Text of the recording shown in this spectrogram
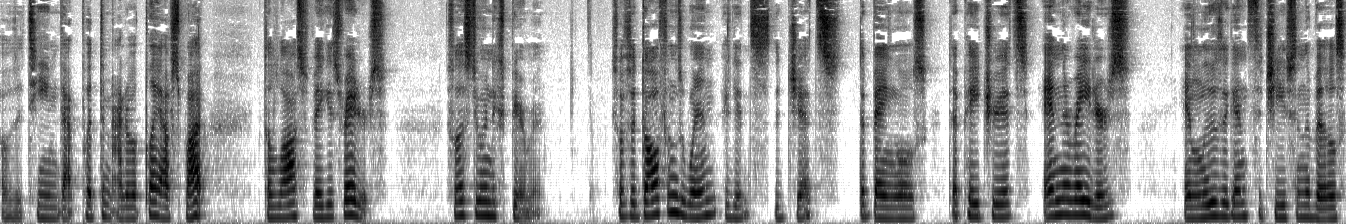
of the team that put them out of a playoff spot, the Las Vegas Raiders. So let's do an experiment. So if the Dolphins win against the Jets, the Bengals, the Patriots, and the Raiders, and lose against the Chiefs and the Bills,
